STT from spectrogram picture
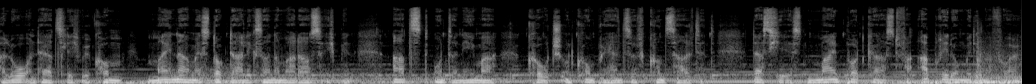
Hallo und herzlich willkommen. Mein Name ist Dr. Alexander Madaus. Ich bin Arzt, Unternehmer, Coach und Comprehensive Consultant. Das hier ist mein Podcast Verabredung mit dem Erfolg.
